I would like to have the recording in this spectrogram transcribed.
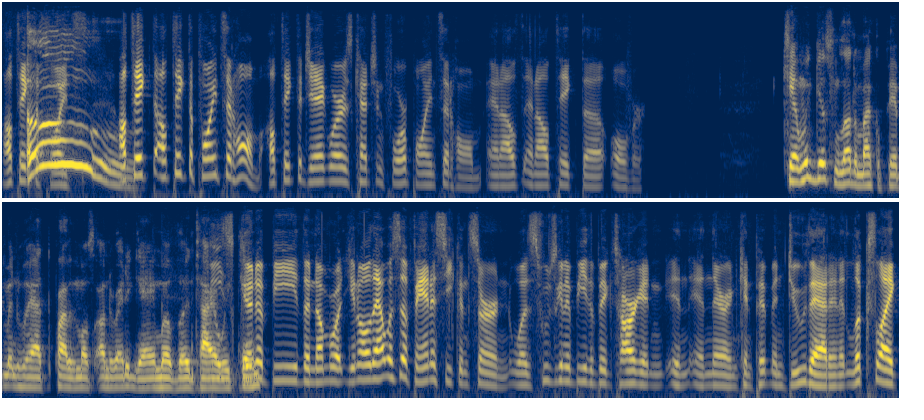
I'll take the points. Oh, I'll take I'll take the points at home. I'll take the Jaguars catching four points at home, and I'll and I'll take the over. Can we give some love to Michael Pittman, who had probably the most underrated game of the entire He's weekend? gonna be the number one. You know that was a fantasy concern was who's gonna be the big target in, in, in there, and can Pittman do that? And it looks like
